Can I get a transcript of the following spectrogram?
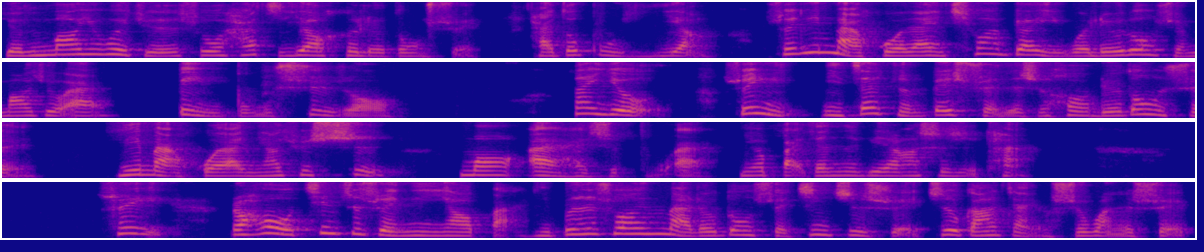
有的猫又会觉得说它只要喝流动水，还都不一样。所以你买回来，你千万不要以为流动水猫就爱，并不是哦。那有，所以你你在准备水的时候，流动水你买回来，你要去试猫爱还是不爱，你要摆在那边让它试试看。所以，然后静置水你也要摆，你不是说你买流动水静置水，就是我刚刚讲有水碗的水，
